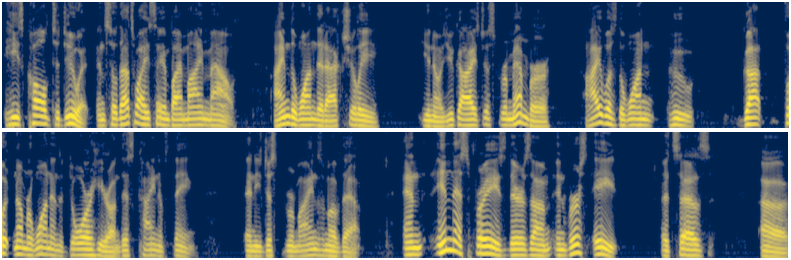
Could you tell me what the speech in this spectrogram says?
he's called to do it. And so that's why he's saying by my mouth. I'm the one that actually you know, you guys just remember I was the one who got foot number one in the door here on this kind of thing. And he just reminds him of that. And in this phrase, there's um, in verse 8, it says, uh,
